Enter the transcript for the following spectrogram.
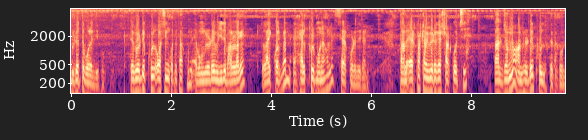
ভিডিওতে বলে দিব। ভিডিওটি ফুল ওয়াচিং করতে থাকুন এবং ভিডিওটি যদি ভালো লাগে লাইক করবেন হেল্পফুল মনে হলে শেয়ার করে দেবেন। তাহলে এর ফার্স্ট আমি ভিডিওকে স্টার্ট করছি, তার জন্য আমি ভিডিওটি ফুল দেখতে থাকুন।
